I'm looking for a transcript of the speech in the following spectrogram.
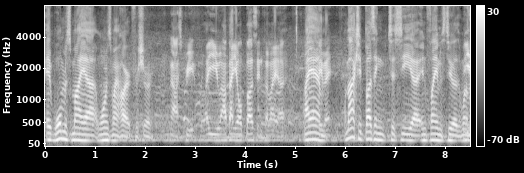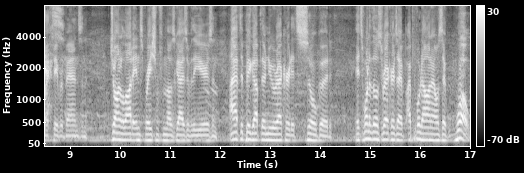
it warms my uh, warms my heart for sure. No, beautiful. Are you? I bet you're buzzing for later. I am. Mate. I'm actually buzzing to see uh, In Flames too as one of my favorite bands, and drawn a lot of inspiration from those guys over the years. And I have to big up their new record. It's so good. It's one of those records I, I put on. And I was like, whoa,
